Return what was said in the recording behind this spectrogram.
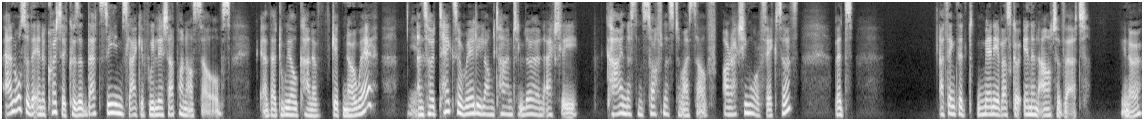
and also the inner critic, because that seems like if we let up on ourselves, uh, that we'll kind of get nowhere. Yeah. And so it takes a really long time to learn actually kindness and softness to myself are actually more effective. But I think that many of us go in and out of that, you know?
